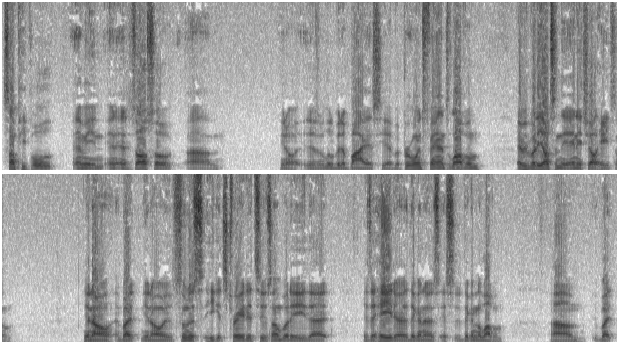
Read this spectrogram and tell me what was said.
some people, I mean, and it's also, um, you know, there's a little bit of bias here, but Bruins fans love him. Everybody else in the NHL hates him. You know, but you know, as soon as he gets traded to somebody that is a hater, they're gonna they're gonna love him. Um, but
